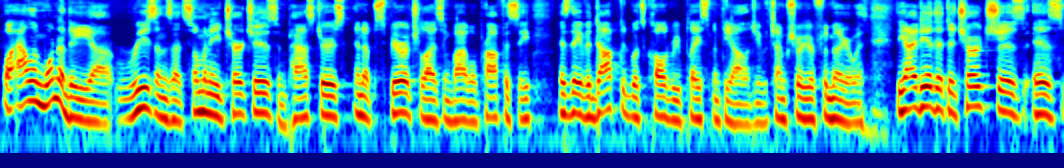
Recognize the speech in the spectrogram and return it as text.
well, Alan, one of the uh, reasons that so many churches and pastors end up spiritualizing Bible prophecy is they've adopted what's called replacement theology, which I'm sure you're familiar with. The idea that the church is, is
